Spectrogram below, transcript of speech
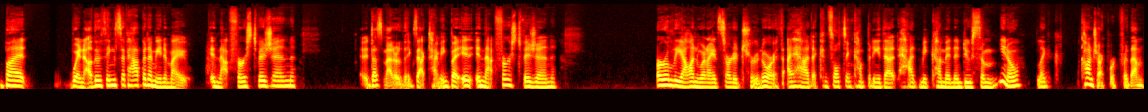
But when other things have happened, I mean, in my in that first vision, it doesn't matter the exact timing, but in, in that first vision, early on when I had started True North, I had a consulting company that had me come in and do some, you know, like contract work for them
